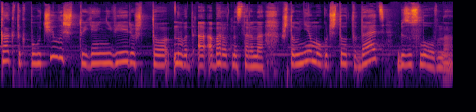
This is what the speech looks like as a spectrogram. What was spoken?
как так получилось, что я не верю, что, ну вот а, оборотная сторона, что мне могут что-то дать, безусловно,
